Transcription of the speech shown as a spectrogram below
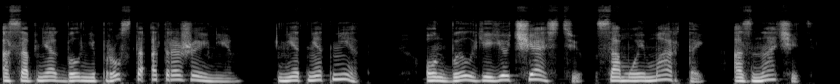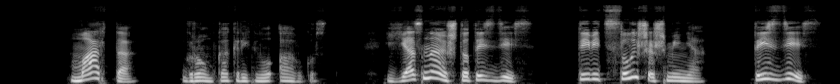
Особняк был не просто отражением. Нет-нет-нет. Он был ее частью, самой Мартой, а значит... «Марта!» — громко крикнул Август. «Я знаю, что ты здесь. Ты ведь слышишь меня? Ты здесь.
